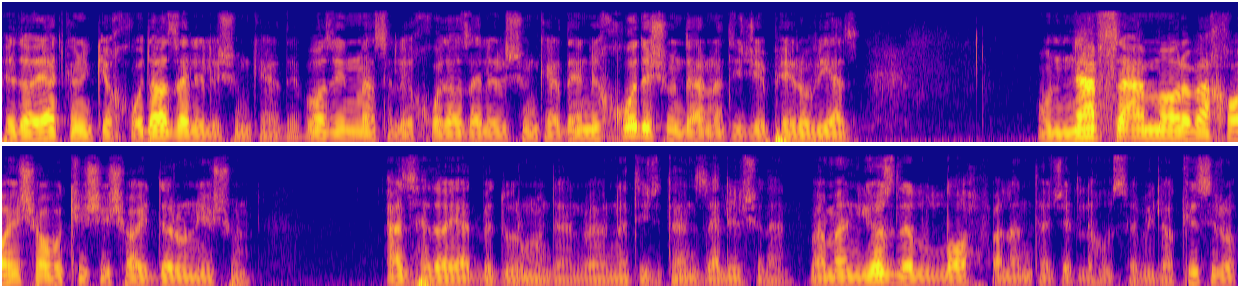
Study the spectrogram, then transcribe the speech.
هدایت کنید که خدا ذلیلشون کرده. باز این مسئله خدا ذلیلشون کرده یعنی خودشون در نتیجه پیروی از اون نفس اماره و خواهش ها و کشش های درونیشون از هدایت به دور موندن و نتیجتا ذلیل شدن. و من یزلل الله فلن تجد له سبیلا. کسی رو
